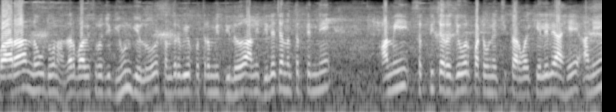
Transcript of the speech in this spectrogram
बारा नऊ दोन हजार बावीस रोजी घेऊन गेलो. संदर्भीय पत्र मी दिलं आणि दिल्याच्या नंतर त्यांनी आम्ही सक्तीच्या रजेवर पाठवण्याची कारवाई केलेली आहे आणि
